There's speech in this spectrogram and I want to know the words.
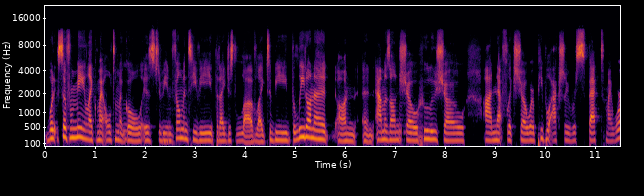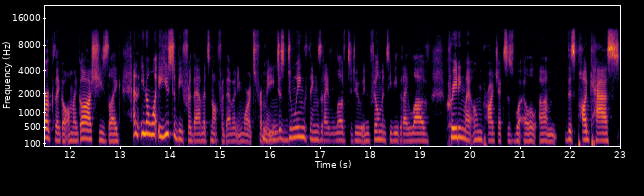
what so for me like my ultimate Mhm. goal is to be in Mhm. film and tv that i just love like to be the lead on a on an amazon Mhm. show hulu show uh, netflix show where people actually respect my work they go oh my gosh she's like and you know what it used to be for them it's not for them anymore it's for me Mhm. just doing things that i love to do in film and tv that i love creating my own projects as well um, this podcast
